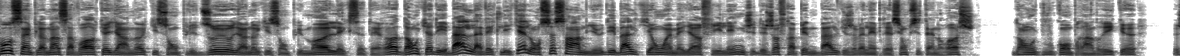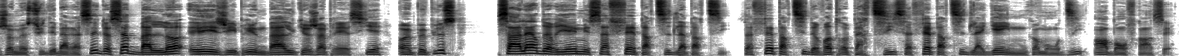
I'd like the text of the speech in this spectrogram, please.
faut simplement savoir qu'il y en a qui sont plus durs, il y en a qui sont plus molles, etc. Donc, il y a des balles avec lesquelles on se sent mieux, des balles qui ont un meilleur feeling. J'ai déjà frappé une balle que j'avais l'impression que c'était une roche. Donc, vous comprendrez que je me suis débarrassé de cette balle-là et j'ai pris une balle que j'appréciais un peu plus. Ça a l'air de rien, mais ça fait partie de la partie. Ça fait partie de votre partie, ça fait partie de la game, comme on dit en bon français.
